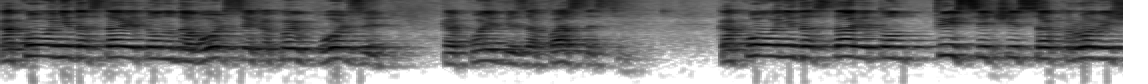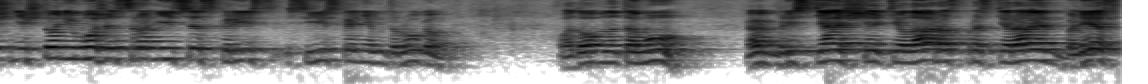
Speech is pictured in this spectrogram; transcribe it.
какого не доставит он удовольствия, какой пользы, какой безопасности. Какого не доставит он тысячи сокровищ, ничто не может сравниться с, с искренним другом. Подобно тому, как блестящие тела распростирают блеск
